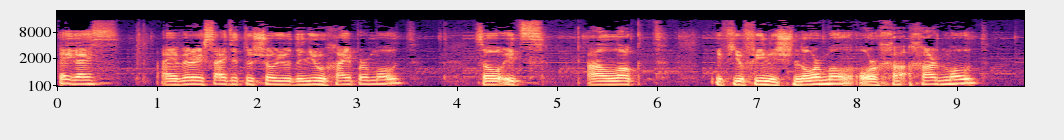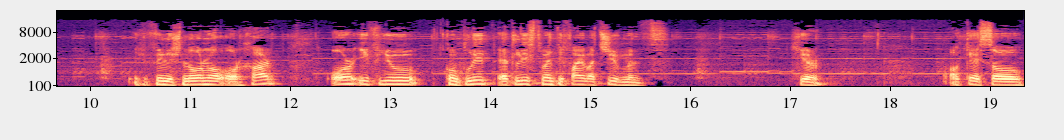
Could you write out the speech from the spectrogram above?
Hey guys, I am very excited to show you the new hyper mode. So it's unlocked if you finish normal or ha hard mode. If you finish normal or hard, or if you complete at least 25 achievements here. Okay, so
